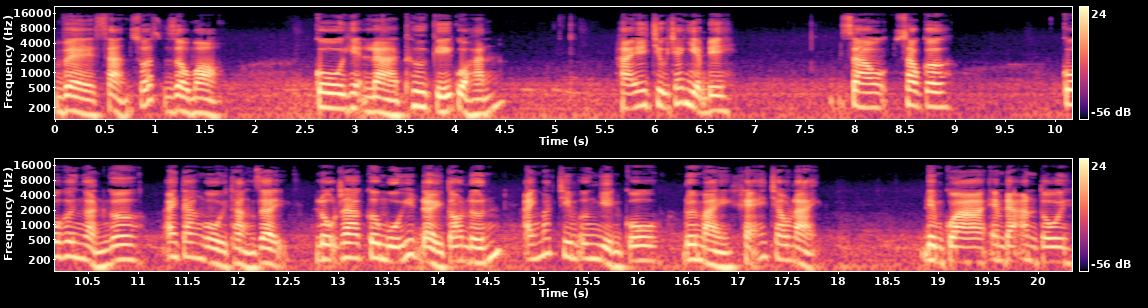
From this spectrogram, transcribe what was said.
về sản xuất dầu mỏ. Cô hiện là thư ký của hắn. Hãy chịu trách nhiệm đi. Sao, sao cơ? Cô hơi ngẩn ngơ, anh ta ngồi thẳng dậy, lộ ra cơ múi đầy to lớn, ánh mắt chim ưng nhìn cô, đôi mày khẽ trao lại. Đêm qua em đã ăn tôi,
